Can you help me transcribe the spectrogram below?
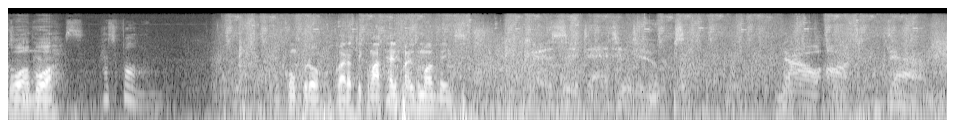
Boa, boa. Ele comprou. Agora eu tenho que matar ele mais uma vez. Now art damned.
